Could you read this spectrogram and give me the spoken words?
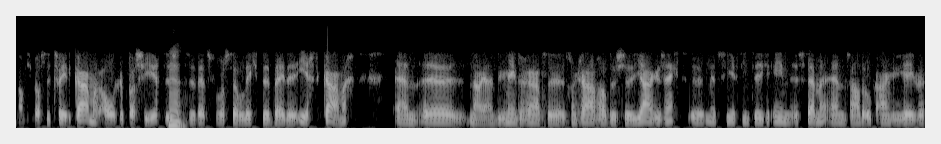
want die was de Tweede Kamer al gepasseerd. Dus Ja. het wetsvoorstel ligt bij de Eerste Kamer. En nou ja, de gemeenteraad van Graven had dus ja gezegd met 14 tegen 1 stemmen. En ze hadden ook aangegeven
